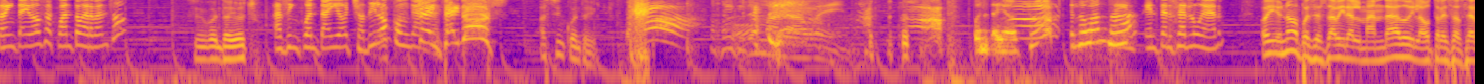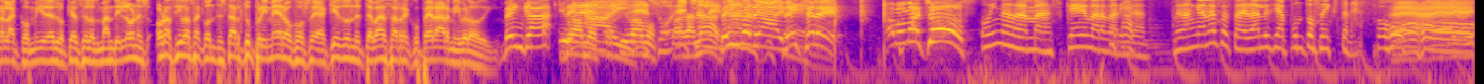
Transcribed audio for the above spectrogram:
¿32 a cuánto, Garbanzo? 58. A 58. Dilo con ganas. ¡32! A 58. Tómala, güey. 58. No van más. En tercer lugar, Oye, no, pues está ir al mandado y la otra es hacer la comida, es lo que hacen los mandilones. Ahora sí vas a contestar tú primero, José. Aquí es donde te vas a recuperar, mi Brody. Venga Aquí de vamos, ahí. vamos, Eso, échale ganar. Venga de ahí, José. échale. ¡Vamos, machos! hoy nada más. Qué barbaridad. Me dan ganas hasta de darles ya puntos extras. ¡Eh,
